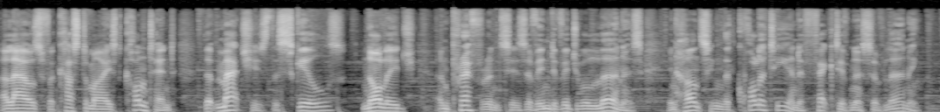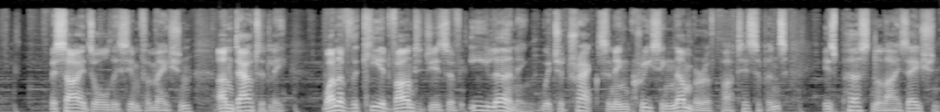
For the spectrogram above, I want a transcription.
allows for customized content that matches the skills, knowledge, and preferences of individual learners, enhancing the quality and effectiveness of learning. Besides all this information, undoubtedly, one of the key advantages of e-learning, which attracts an increasing number of participants, is personalization.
